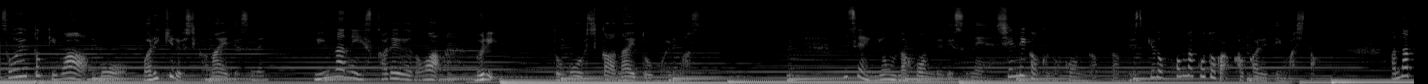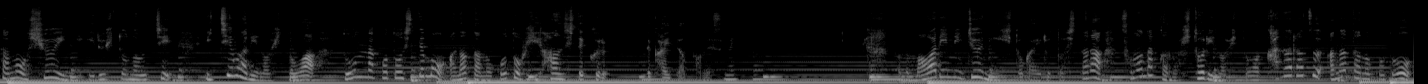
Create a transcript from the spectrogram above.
そういう時はもう割り切るしかないですね。みんなに好かれるのは無理と思うしかないと思います。以前読んだ本でですね心理学のですけどこんなことが書かれていましたあなたの周囲にいる人のうち1割の人はどんなことをしてもあなたのことを批判してくるって書いてあったんですね。その周りに10人人がいるとしたらその中の1人の人は必ずあなたのことを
